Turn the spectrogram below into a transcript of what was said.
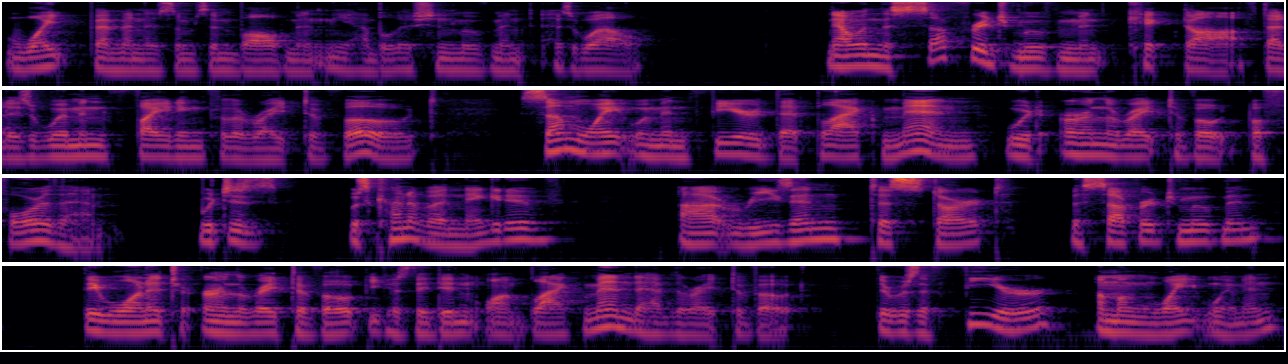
white feminism's involvement in the abolition movement as well. Now, when the suffrage movement kicked off, that is, women fighting for the right to vote, some white women feared that black men would earn the right to vote before them, which is was kind of a negative uh, reason to start the suffrage movement. They wanted to earn the right to vote because they didn't want black men to have the right to vote. There was a fear among white women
